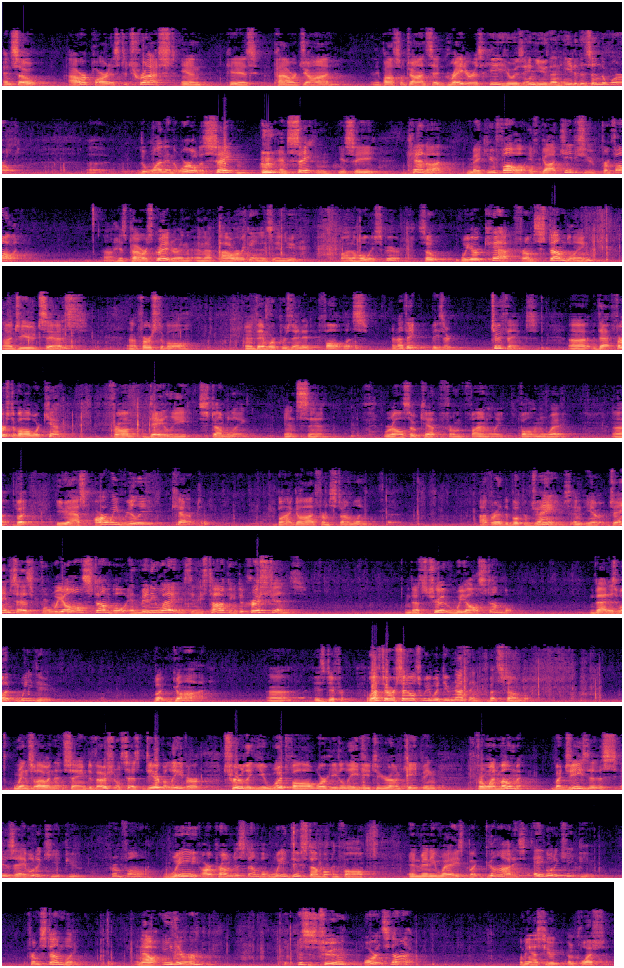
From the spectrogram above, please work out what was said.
and so, our part is to trust in His power. John, the Apostle John said, Greater is He who is in you than He that is in the world the one in the world is Satan. and Satan, you see, cannot make you fall if God keeps you from falling. Uh, his power is greater, and, and that power, again, is in you by the Holy Spirit. So we are kept from stumbling, uh, Jude says, uh, first of all, and then we're presented faultless. And I think these are two things. Uh, that first of all, we're kept from daily stumbling in sin. We're also kept from finally falling away. Uh, but you ask, are we really kept by God from stumbling? I've read the book of James, and you know James says, "For we all stumble in many ways," and he's talking to Christians. And that's true. We all stumble. That is what we do. But God uh, is different. Left to ourselves, we would do nothing but stumble. Winslow, in that same devotional, says, Dear believer, truly you would fall were he to leave you to your own keeping for one moment. But Jesus is able to keep you from falling. We are prone to stumble. We do stumble and fall in many ways, but God is able to keep you from stumbling. Now, either this is true or it's not. Let me ask you a question.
